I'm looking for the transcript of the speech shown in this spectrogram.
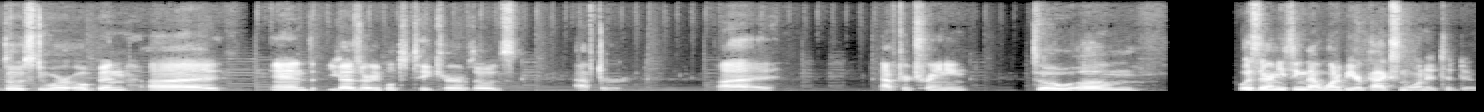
those two are open, uh, and you guys are able to take care of those after, uh, after training. So, um, was there anything that Wannabe or Paxton wanted to do?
